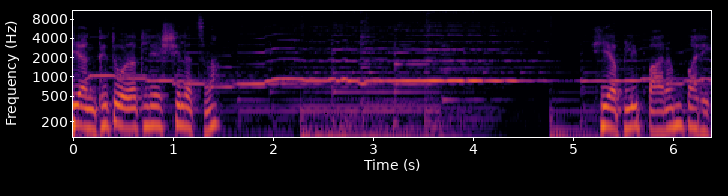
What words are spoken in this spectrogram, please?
ही अंगठी तू ओळखली ना ही आपली पारंपरिक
